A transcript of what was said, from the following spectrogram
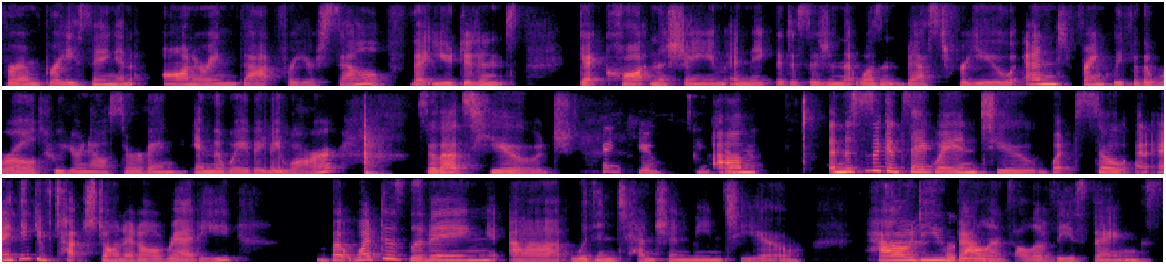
for embracing and honoring that for yourself that you didn't get caught in the shame and make the decision that wasn't best for you and frankly for the world who you're now serving in the way that you are. So that's huge. Thank you. Thank you. Um, and this is a good segue into what so i think you've touched on it already but what does living uh, with intention mean to you? How do you balance all of these things?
